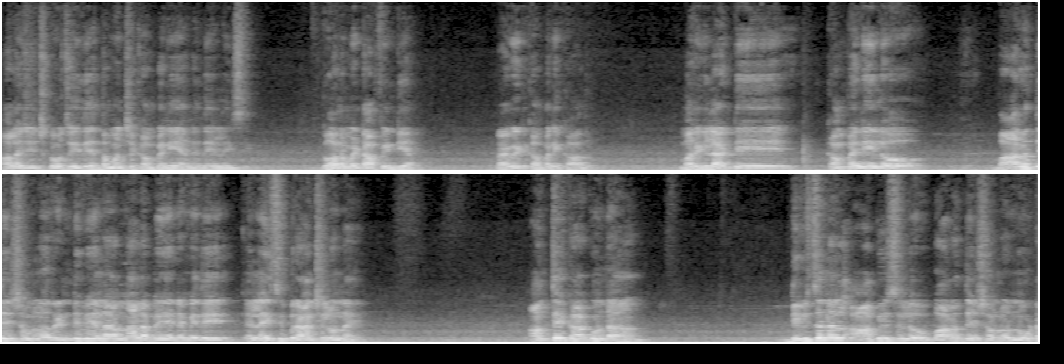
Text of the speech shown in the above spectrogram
ఆలోచించుకోవచ్చు ఇది ఎంత మంచి కంపెనీ అనేది LIC. Government of India private company కాదు. మరి ఇలాంటి కంపెనీలో భారతదేశంలో రెండు వేల నలభై ఎనిమిది ఎల్ఐసి బ్రాంచ్లు ఉన్నాయి. అంతేకాకుండా డివిజనల్ ఆఫీసులు భారతదేశంలో నూట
